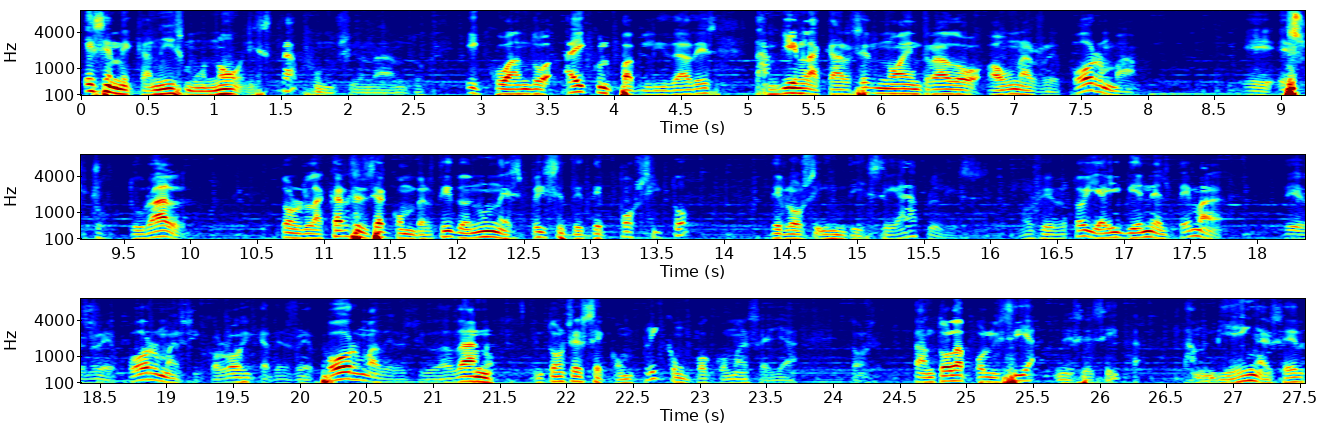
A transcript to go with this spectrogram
ese mecanismo no está funcionando. Y cuando hay culpabilidades, también la cárcel no ha entrado a una reforma eh, estructural. Entonces, la cárcel se ha convertido en una especie de depósito de los indeseables, ¿no es cierto? Y ahí viene el tema de reforma psicológica, de reforma del ciudadano. Entonces se complica un poco más allá. Entonces, tanto la policía necesita también hacer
